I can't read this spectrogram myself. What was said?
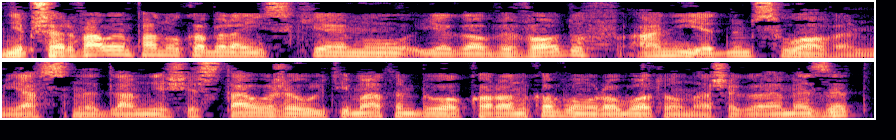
Nie przerwałem panu Kobelańskiemu jego wywodów ani jednym słowem. Jasne dla mnie się stało, że ultimatum było koronkową robotą naszego MSZ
